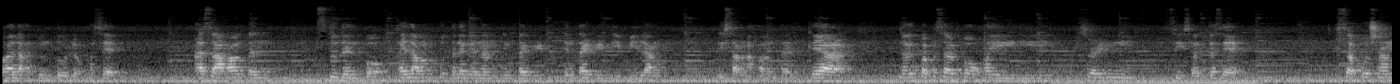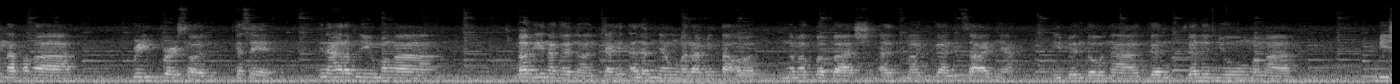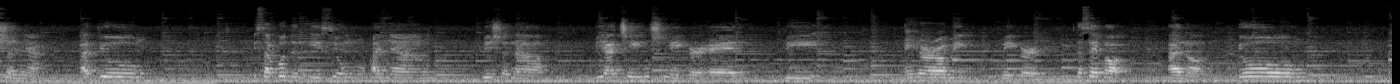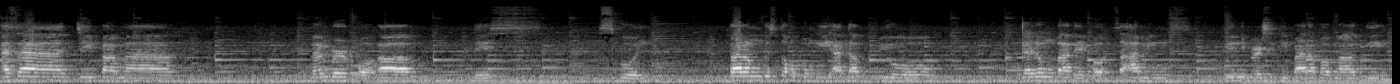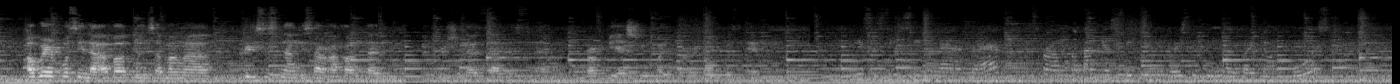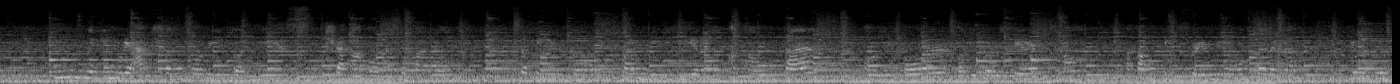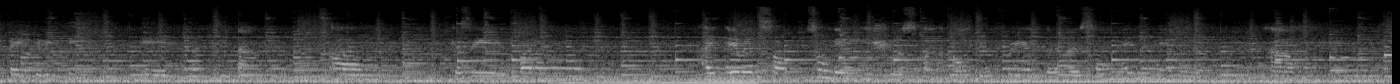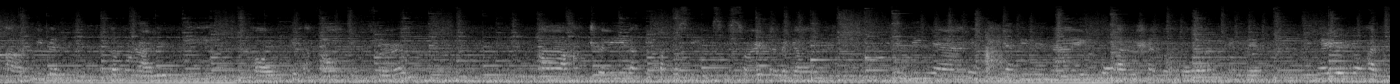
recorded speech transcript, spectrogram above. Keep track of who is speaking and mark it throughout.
Speaker 1: Nakalaki yung tulong. Kasi as accountant student po, kailangan po talaga ng integrity, integrity bilang isang accountant. Kaya nagpapasal po kay Sir Neil Season kasi isa po siyang napaka brave person. Kasi hinaharap niya yung mga bagay na gano'n kahit alam niyang maraming tao na magbabash at magagalit sa kanya even though na gan ganun yung mga vision niya. At yung isa po dun is yung kanyang vision na be a change maker and be a heroic maker. Kasi po, ano, yung as a JPAMA member po of this school, parang gusto ko pong i-adapt yung ganong bagay po sa aming university para po maging aware po sila about dun sa mga crisis ng isang accountant. Nutritional Salas uh, from BSU Malbar Campus and
Speaker 2: This is Lucy Narat from Batangas State University, Malbar Campus. Yung naging reaction ko rito is siya ako kasi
